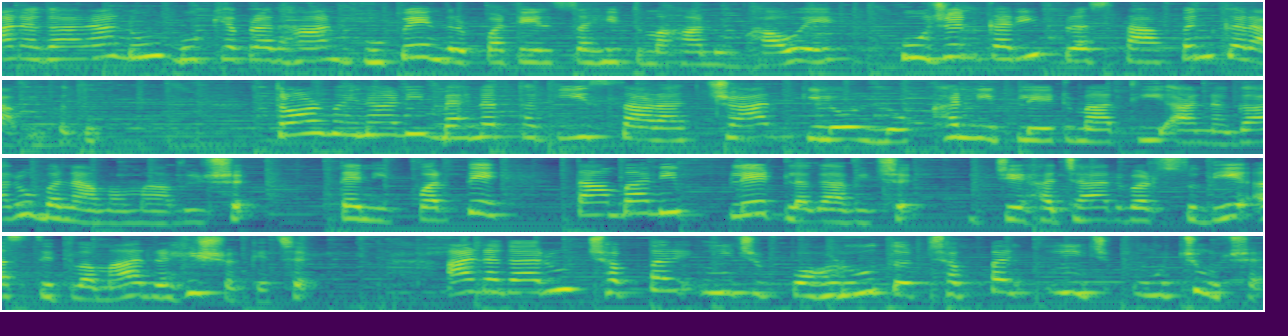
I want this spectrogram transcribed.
આ નગારાનું મુખ્ય પ્રધાન ભૂપેન્દ્ર પટેલ સહિત મહાનુભાવોએ પૂજન કરી પ્રસ્થાપન કરાવ્યું હતું. ત્રણ મહિનાની મહેનત થકી સાડા ચાર કિલો લોખંડની પ્લેટમાંથી આ નગારું બનાવવામાં આવ્યું છે. તેની ફરતે તાંબાની પ્લેટ લગાવી છે, જે હજાર વર્ષ સુધી અસ્તિત્વમાં રહી શકે છે. આ નગારું છપ્પન ઇંચ પહોળું તો છપ્પન ઇંચ ઊંચું છે.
